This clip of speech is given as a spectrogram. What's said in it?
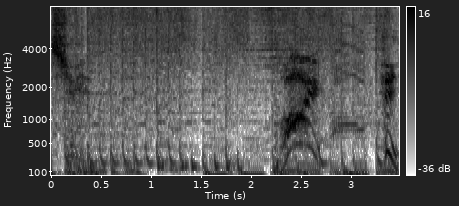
ちおい！へい。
